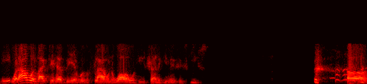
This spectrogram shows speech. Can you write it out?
did. what I would like to have been was a fly on the wall when he's trying to give his excuse. Uh,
